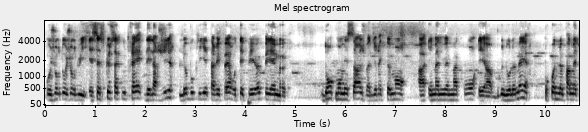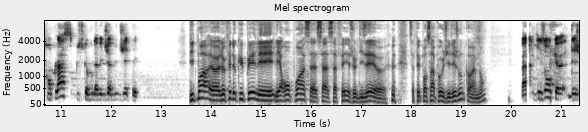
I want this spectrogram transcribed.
au jour d'aujourd'hui. Et c'est ce que ça coûterait d'élargir le bouclier tarifaire aux TPE, PME. Donc mon message va directement à Emmanuel Macron et à Bruno Le Maire. Pourquoi ne le pas mettre en place puisque vous l'avez déjà budgété? Dites-moi, euh, le fait d'occuper les, ronds-points, ça, fait, je le disais, euh, ça fait penser un peu aux gilets jaunes quand même, non? Bah, disons que déjà,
